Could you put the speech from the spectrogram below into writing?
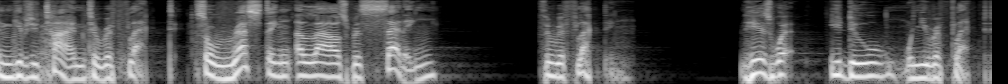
and gives you time to reflect. So resting allows resetting through reflecting. Here's what you do when you reflect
